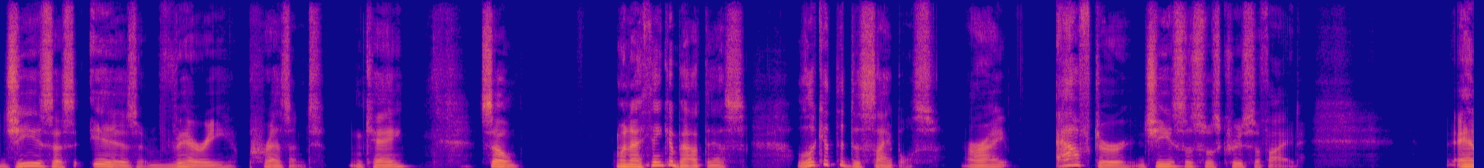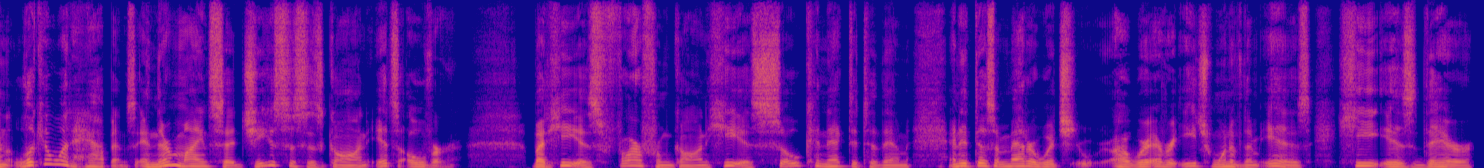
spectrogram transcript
Jesus is very present. Okay? So when I think about this, look at the disciples, all right? After Jesus was crucified. And look at what happens. In their mindset, Jesus is gone. It's over but he is far from gone. He is so connected to them, and it doesn't matter which, uh, wherever each one of them is, he is there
